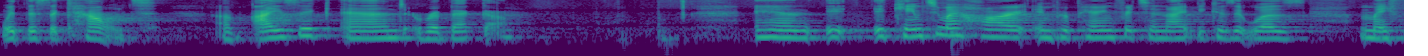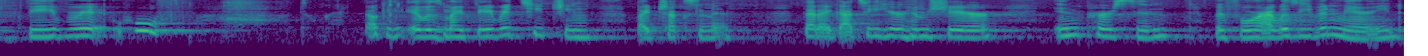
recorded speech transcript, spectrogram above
with this account of Isaac and Rebekah. And it, it came to my heart in preparing for tonight because it was my favorite. Whew, Okay, it was my favorite teaching by Chuck Smith that I got to hear him share in person before I was even married.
